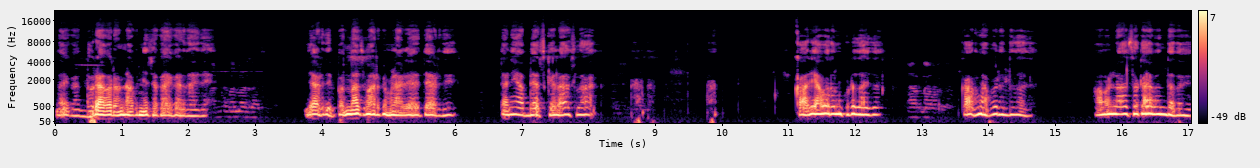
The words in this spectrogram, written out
नाही का? धुरावरून अग्नीचं काय करता येते? ज्या अर्थी पन्नास मार्क मिळाले आहेत त्या अर्थी त्यांनी अभ्यास केला असला कार्यावरून कुठं जायचं? कारणापर्यंत जायचं. हा म्हणलं असं काय म्हणतात तुम्ही?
